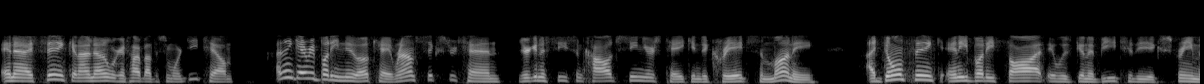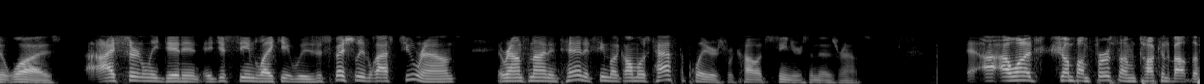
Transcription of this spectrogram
And I think, and I know we're going to talk about this in more detail, I think everybody knew, okay, round 6 through 10, you're going to see some college seniors taken to create some money. I don't think anybody thought it was going to be to the extreme it was. I certainly didn't. It just seemed like it was, especially the last two rounds, rounds 9 and 10, it seemed like almost half the players were college seniors in those rounds. I, I want to jump on first. I'm talking about the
